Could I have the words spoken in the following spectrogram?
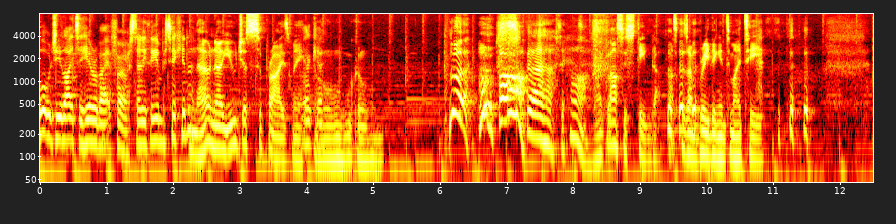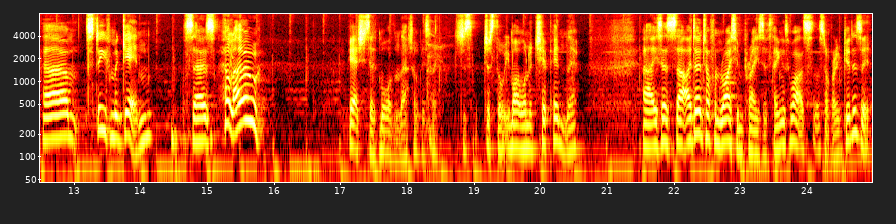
What would you like to hear about first? Anything in particular? No, no, you just surprised me. Okay. Oh. Ah, Oh, my glass is steamed up. That's because I'm breathing into my tea. Um, Steve McGinn says, "Hello." Yeah, she says more than that. Obviously, just just thought you might want to chip in there. Uh, he says, uh, "I don't often write in praise of things. Well, that's, that's not very good, is it?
